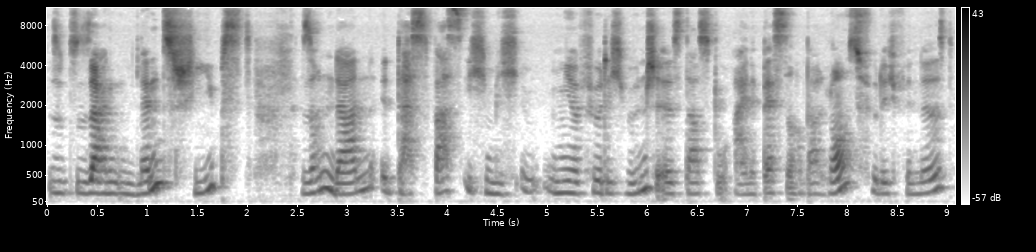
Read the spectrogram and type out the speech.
sozusagen einen Lenz schiebst, sondern das, was ich mich, mir für dich wünsche, ist, dass du eine bessere Balance für dich findest,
